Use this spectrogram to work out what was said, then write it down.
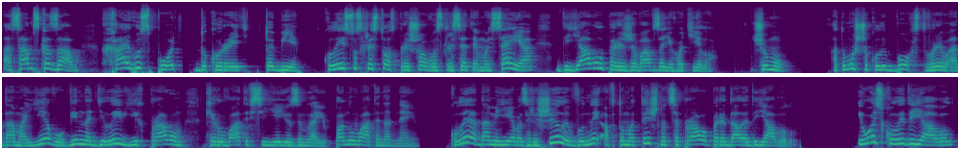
а сам сказав: Хай Господь докорить тобі. Коли Ісус Христос прийшов воскресити Мойсея, диявол переживав за його тіло. Чому? А тому, що коли Бог створив Адама і Єву, він наділив їх правом керувати всією землею, панувати над нею. Коли Адам і Єва згрішили, вони автоматично це право передали дияволу. І ось коли диявол,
